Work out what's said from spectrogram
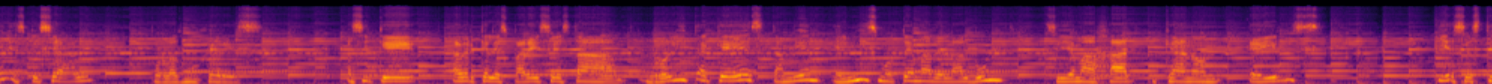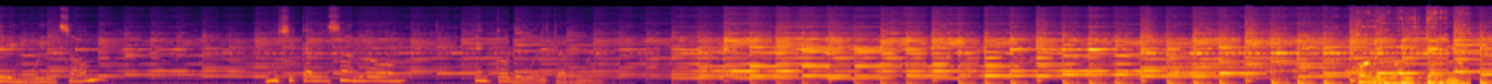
en especial por las mujeres. Así que a ver qué les parece esta rolita que es también el mismo tema del álbum. Se llama Hat Canon Airs y es Steven Wilson musicalizando en código alterno. Código Alterno.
